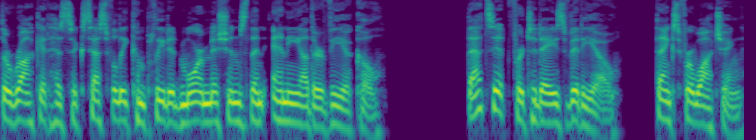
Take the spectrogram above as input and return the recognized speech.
the rocket has successfully completed more missions than any other vehicle. That's it for today's video. Thanks for watching.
